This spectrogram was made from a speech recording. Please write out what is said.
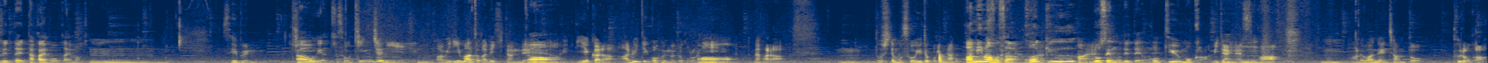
絶対高い方買います、うーん。セブン青いやつ。そう近所にファミリーマートができたんで、あ家から歩いて5分のところに。だから、うん、どうしてもそういうところになってファミマもさますからね高級はい。路線も出たよね、高級モカみたいなやつが、うんあれはねちゃんとプロが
